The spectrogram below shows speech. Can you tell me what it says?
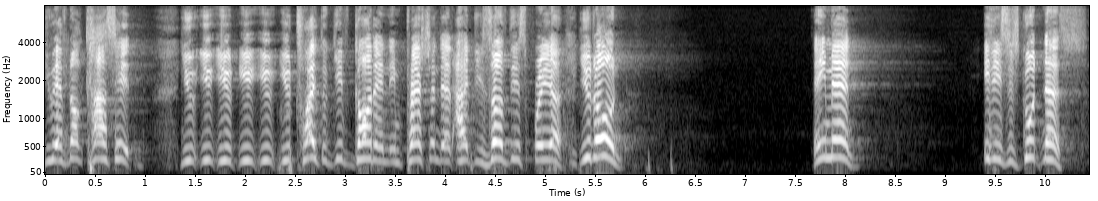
You have not cast it. You, you, you, you, you, try to give God an impression that I deserve this prayer. You don't. Amen. It is His goodness.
